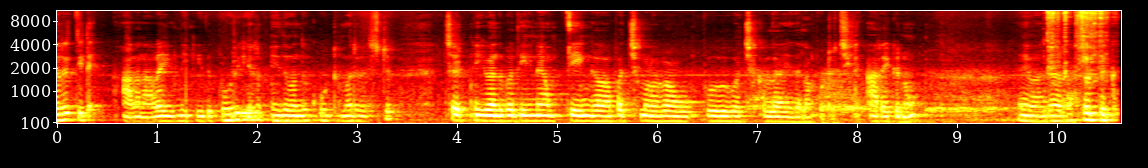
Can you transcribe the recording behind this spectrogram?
நிறுத்திட்டேன். அதனால் இன்றைக்கி இது பொரியல். இது வந்து கூட்டு மாதிரி வச்சுட்டு சட்னிக்கு வந்து பார்த்திங்கன்னா தேங்காய் பச்சை மிளகா உப்பு வச்சுக்கல இதெல்லாம் போட்டு வச்சுக்கிறேன் அரைக்கணும். இது வந்து ரசத்துக்கு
